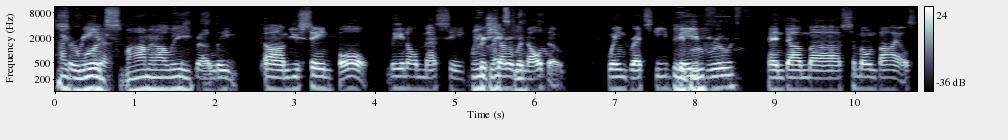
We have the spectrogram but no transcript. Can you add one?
Tiger Serena. Woods, Muhammad Ali. Ali, um, Usain Bolt, Lionel Messi, Wayne Cristiano Gretzky. Ronaldo, Wayne Gretzky, Babe Babe, Ruth. Ruth. and um, uh, Simone Biles.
